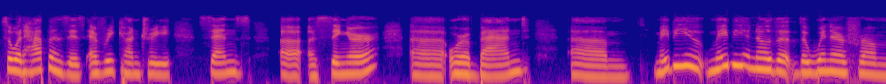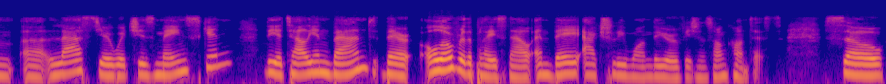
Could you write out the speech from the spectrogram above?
So what happens is every country sends uh, a singer uh, or a band. Um, maybe you maybe you know the the winner from uh, last year, which is Måneskin, the Italian band. They're all over the place now, and they actually won the Eurovision Song Contest. So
